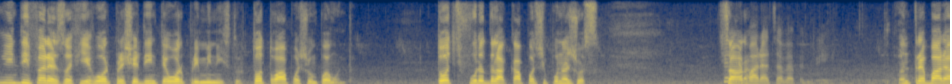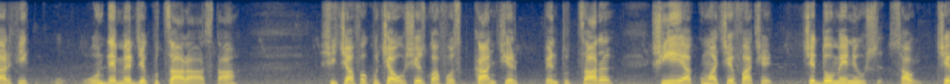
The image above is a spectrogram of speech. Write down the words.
Indiferent să fie ori președinte, ori prim-ministru. Tot o apă și un pământ. Toți fură de la capăt și până jos. Ce Țara- întrebare ați avea pentru ei? Întrebarea ar fi unde merge cu țara asta și ce a făcut Ceaușescu a fost cancer pentru țară și ei acum ce face? Ce domeniu sau ce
